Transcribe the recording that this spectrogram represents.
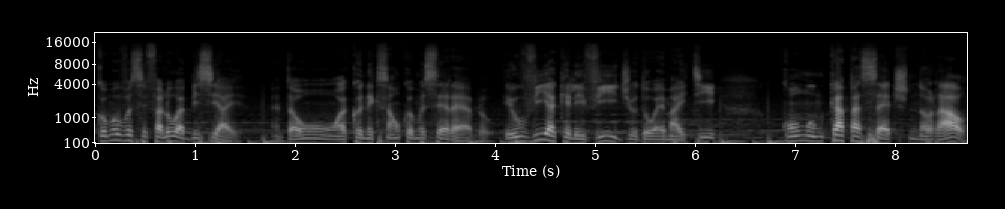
Como você falou, a BCI, então, a conexão com o cérebro. Eu vi aquele vídeo do MIT com um capacete neural,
